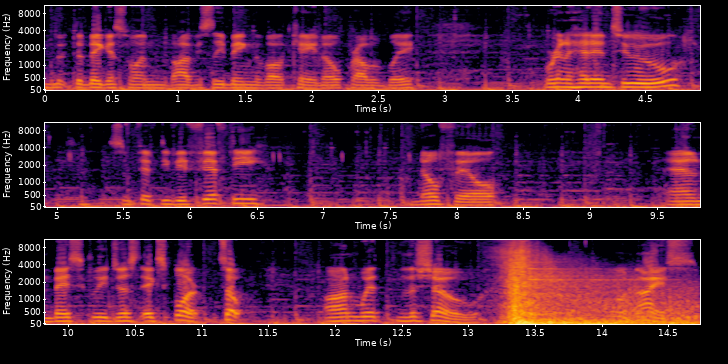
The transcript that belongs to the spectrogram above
the biggest one obviously being the volcano, probably, we're gonna head into some 50v50, no fill, and basically just explore. So, on with the show. Oh, nice. So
